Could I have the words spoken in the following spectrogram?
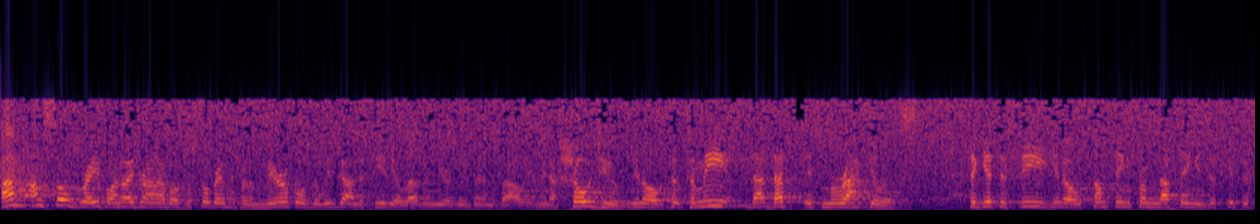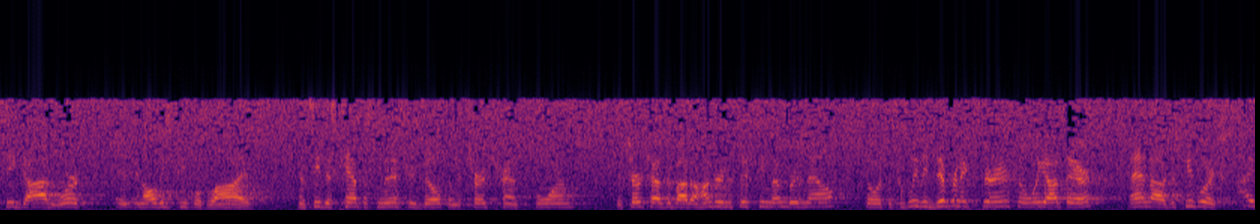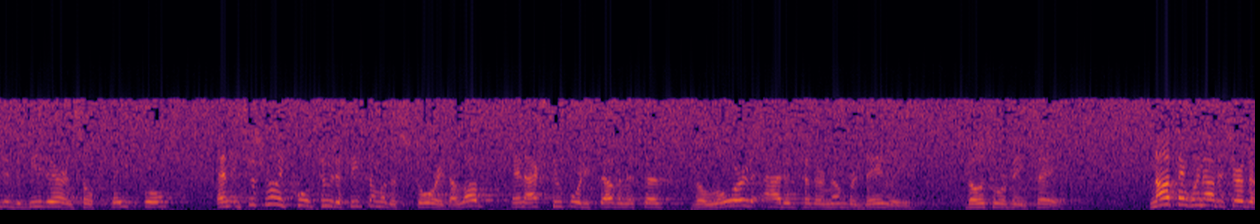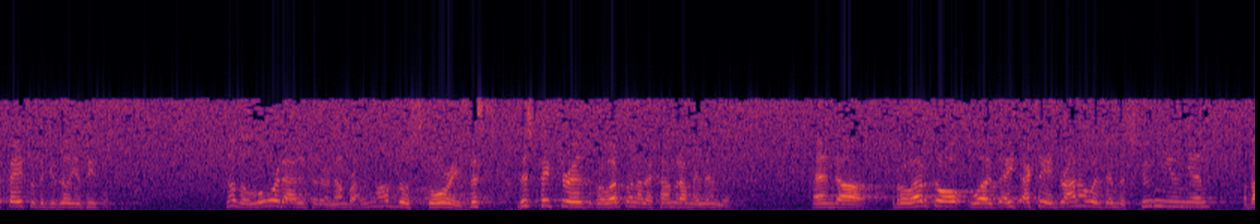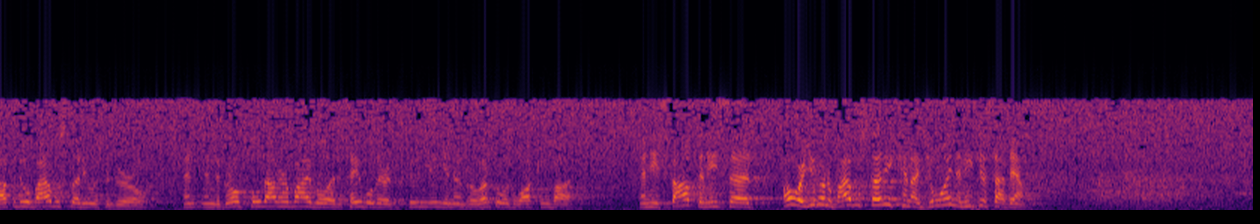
I'm, I'm so grateful. I know Adriana and I both, we're so grateful for the miracles that we've gotten to see the 11 years we've been in the valley. I mean, I showed you, you know, to, to me, that, that's, it's miraculous to get to see, you know, something from nothing and just get to see God work in, in all these people's lives and see this campus ministry built and the church transformed. The church has about 150 members now, so it's a completely different experience than when we got there. And uh, just people are excited to be there and so faithful. And it's just really cool too to see some of the stories. I love in Acts 2:47 it says the Lord added to their number daily those who were being saved. Not they went out and shared their faith with a gazillion people. No, the Lord added to their number. I love those stories. This this picture is Roberto and Alejandra Melendez. And uh, Roberto was, actually, Adriana was in the student union about to do a Bible study with the girl. And, and the girl pulled out her Bible at a table there at the student union, and Roberto was walking by. And he stopped and he said, Oh, are you doing a Bible study? Can I join? And he just sat down.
